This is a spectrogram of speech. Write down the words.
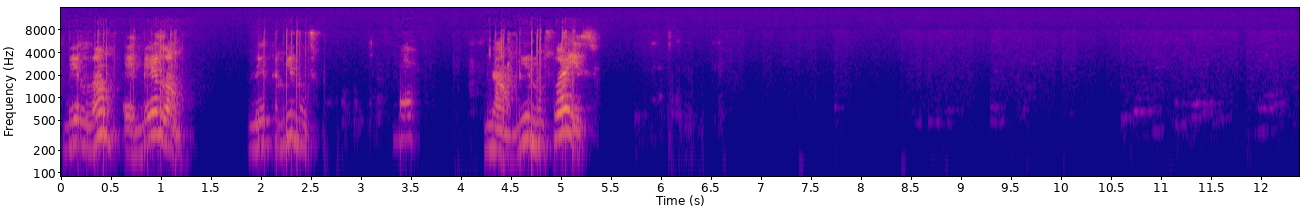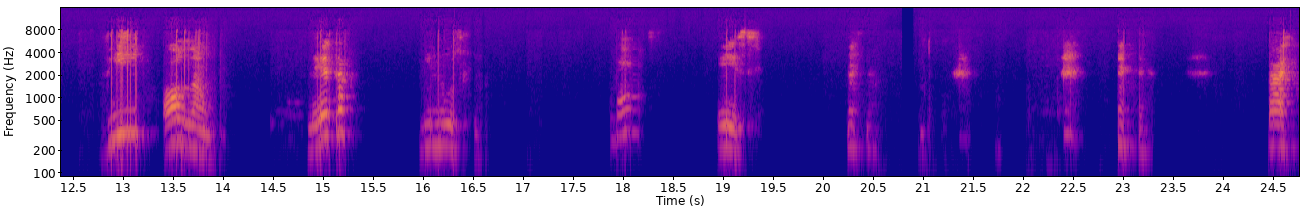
Melão é melão. Letra minúscula. Não, minúsculo é esse. Violão. Letra minúscula. Esse. Vai.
